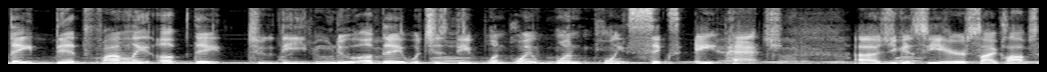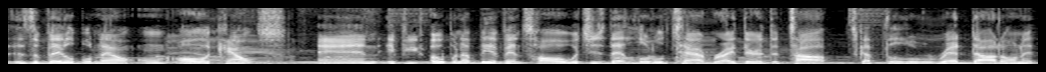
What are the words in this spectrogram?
they did finally update to the new update, which is the 1.1.68 patch. Uh, as you can see here, Cyclops is available now on all accounts. And if you open up the events hall, which is that little tab right there at the top, it's got the little red dot on it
